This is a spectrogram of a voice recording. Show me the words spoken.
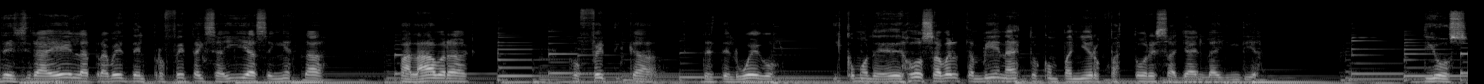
de Israel a través del profeta Isaías en esta palabra profética, desde luego y como le dejó saber también a estos compañeros pastores allá en la India. Dios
